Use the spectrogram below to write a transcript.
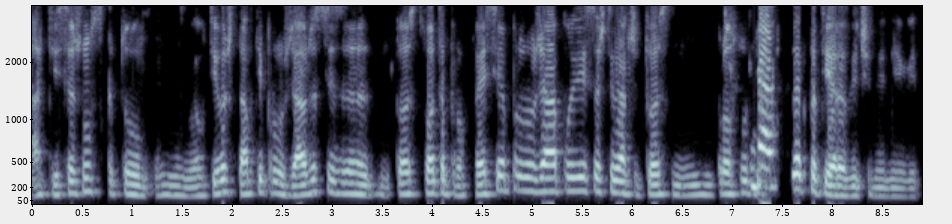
А ти всъщност, като отиваш там, ти продължаваш да си за... Тоест, твоята професия продължава по един същи начин. Тоест, просто да. ти е различен един вид.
